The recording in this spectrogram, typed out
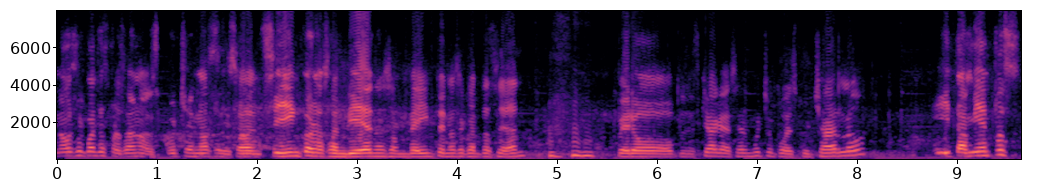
no sé cuántas personas nos escuchen, no sé si son 5, no son 10, no son 20, no sé cuántas sean, pero pues les quiero agradecer mucho por escucharlo y también pues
